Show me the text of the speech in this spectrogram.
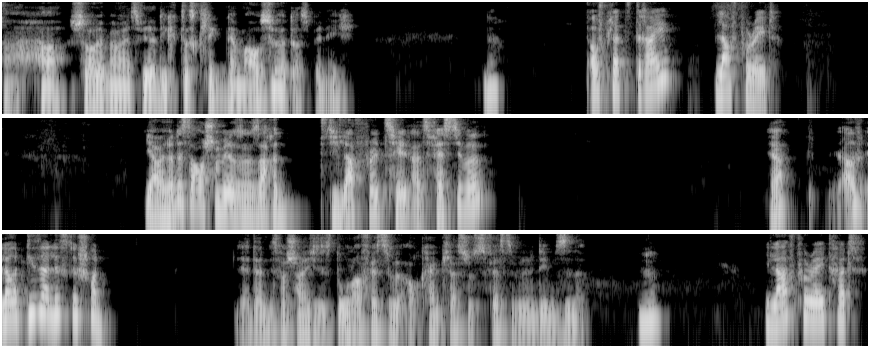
Aha. Sorry, wenn man jetzt wieder die, das Klicken der Maus hört, das bin ich. Auf Platz drei Love Parade. Ja, aber das ist auch schon wieder so eine Sache. Die Love Parade zählt als Festival. Ja? Auf, laut dieser Liste schon. Ja, dann ist wahrscheinlich dieses Donau-Festival auch kein klassisches Festival in dem Sinne. Ne? Die Love Parade hat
